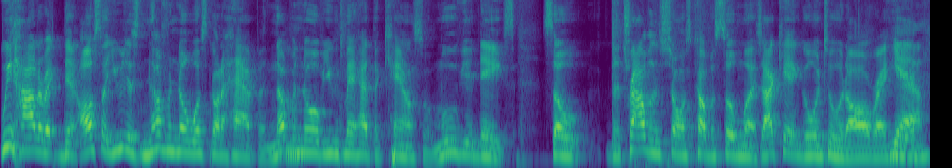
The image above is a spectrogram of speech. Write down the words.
we highly rec- then also you just never know what's gonna happen. Never mm-hmm. know if you may have to cancel, move your dates. So the travel insurance covers so much. I can't go into it all right Yeah. here.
